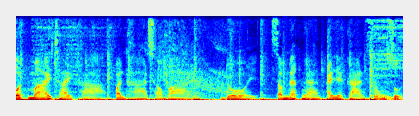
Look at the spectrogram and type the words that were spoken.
กฎหมายชายคาปัญหาชาวบ้าน โดยสำนักงานอายการสูงสุด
